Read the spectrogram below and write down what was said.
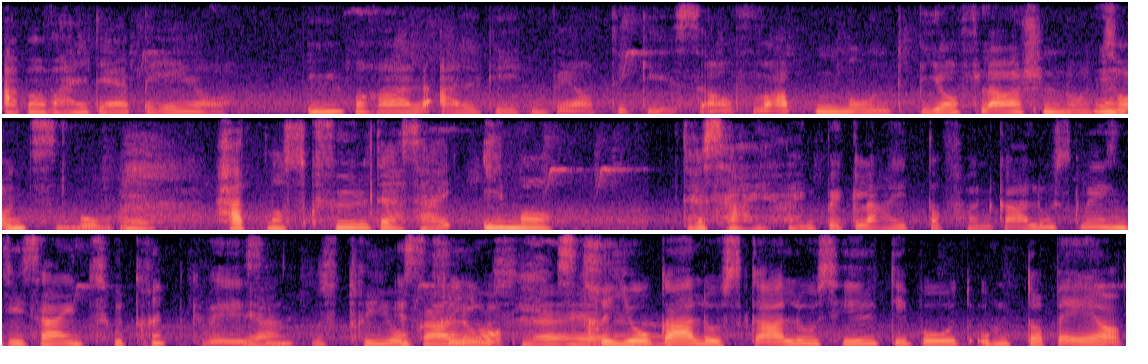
Aber weil der Bär überall allgegenwärtig ist, auf Wappen und Bierflaschen und sonst wo, hat man das Gefühl, der sei immer, der sei ein Begleiter von Gallus gewesen. Die seien zu dritt gewesen. Ja, das Trio Das Gallus. Trio, ne? das Trio. Gallus, Gallus, Hildibot und der Bär.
